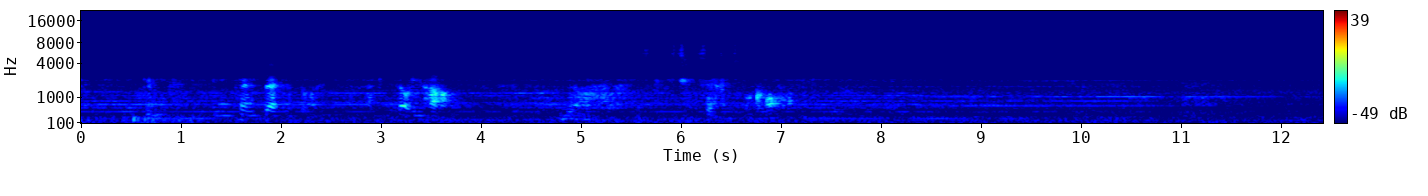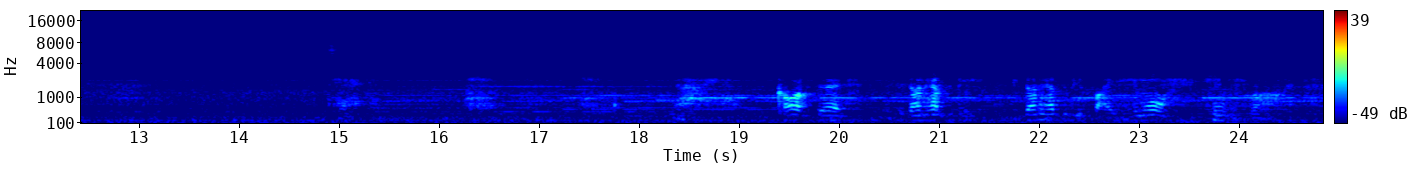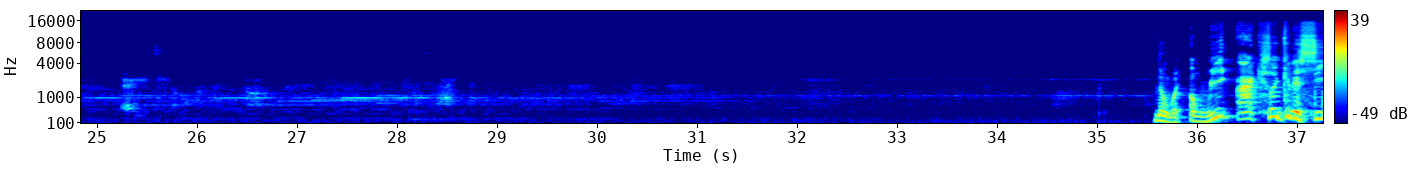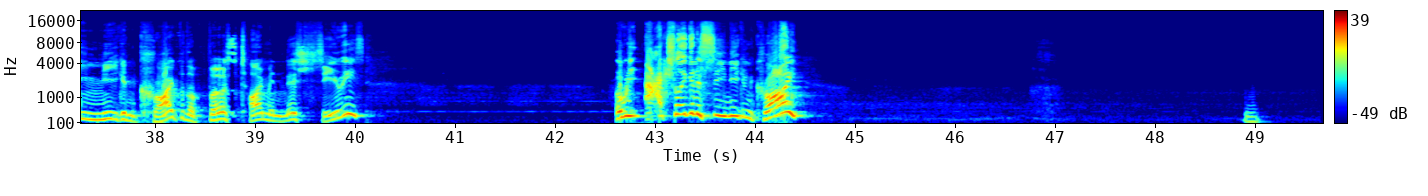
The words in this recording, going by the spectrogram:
Just give me, give me 10 seconds on it. I can tell you how. No, just give me 10 seconds for calm. Ten. Nine. Carl said it doesn't have to be. It doesn't have to be a fight anymore. He was wrong. Eight. He was right. No, wait, are we actually gonna see Negan cry for the first time in this series? Are we actually gonna see Negan cry?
